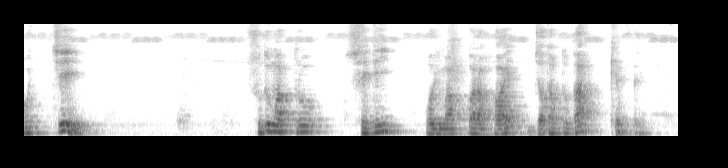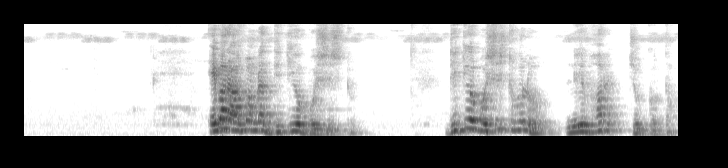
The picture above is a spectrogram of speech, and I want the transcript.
হচ্ছে শুধুমাত্র সেটি পরিমাপ করা হয় যথার্থতার ক্ষেত্রে। এবার আসব আমরা দ্বিতীয় বৈশিষ্ট্য। দ্বিতীয় বৈশিষ্ট্য হল নির্ভরযোগ্যতা।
